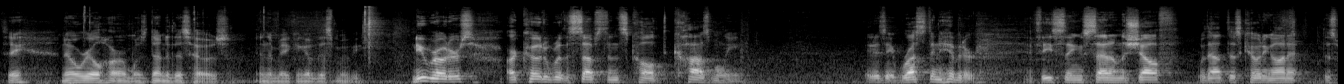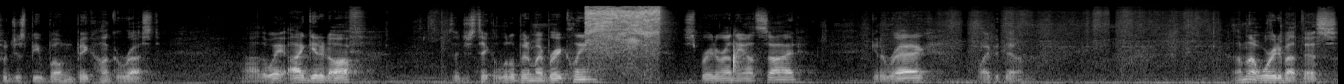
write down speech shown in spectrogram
See, no real harm was done to this hose in the making of this movie. New rotors are coated with a substance called cosmoline. It is a rust inhibitor. If these things sat on the shelf without this coating on it, this would just be one big hunk of rust. Uh, the way I get it off is I just take a little bit of my brake clean, spray it around the outside, get a rag, wipe it down. I'm not worried about this.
